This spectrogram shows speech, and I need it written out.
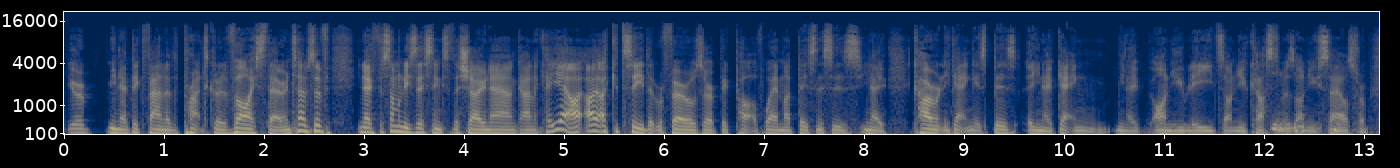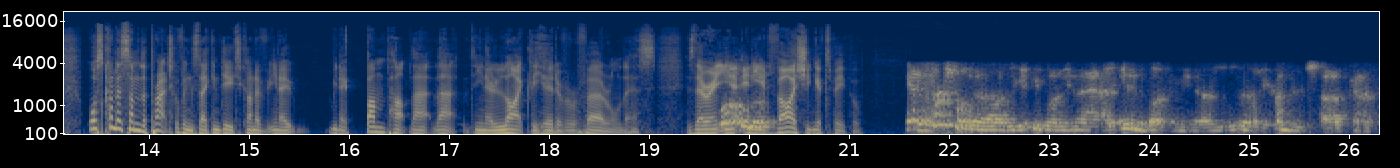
you're a you know big fan of the practical advice there in terms of you know for someone who's listening to the show now and going okay yeah I, I could see that referrals are a big part of where my business is you know currently getting its biz you know getting you know on new leads on new customers on new sales from what's kind of some of the practical things they can do to kind of you know you know bump up that that you know likelihood of a referralness is there any, well, any advice you can give to people? Yeah the first one that i love to get people i mean in the book i mean there are literally hundreds of kind of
